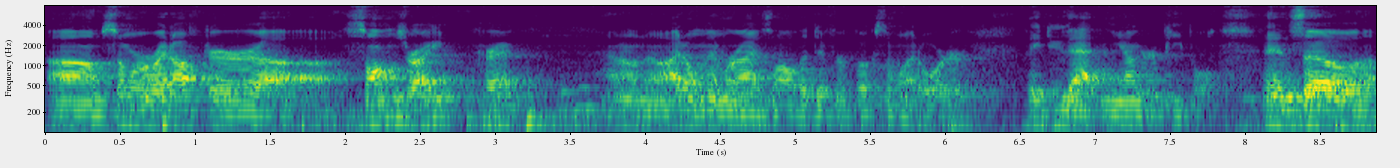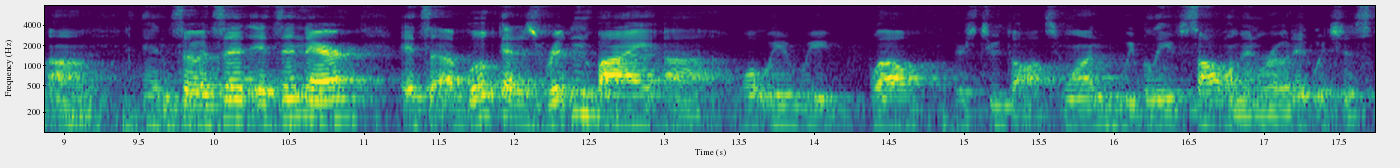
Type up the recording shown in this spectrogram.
Um, somewhere right after uh, Psalms, right? Correct? I don't know. I don't memorize all the different books in what order. They do that in younger people, and so um, and so it's in, it's in there. It's a book that is written by uh, what we we well. There's two thoughts. One, we believe Solomon wrote it, which is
